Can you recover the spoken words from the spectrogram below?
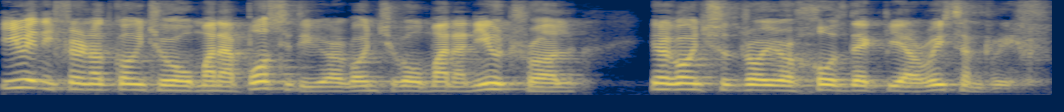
even if you're not going to go mana positive, you are going to go mana neutral, you're going to draw your whole deck via Risen Reef.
